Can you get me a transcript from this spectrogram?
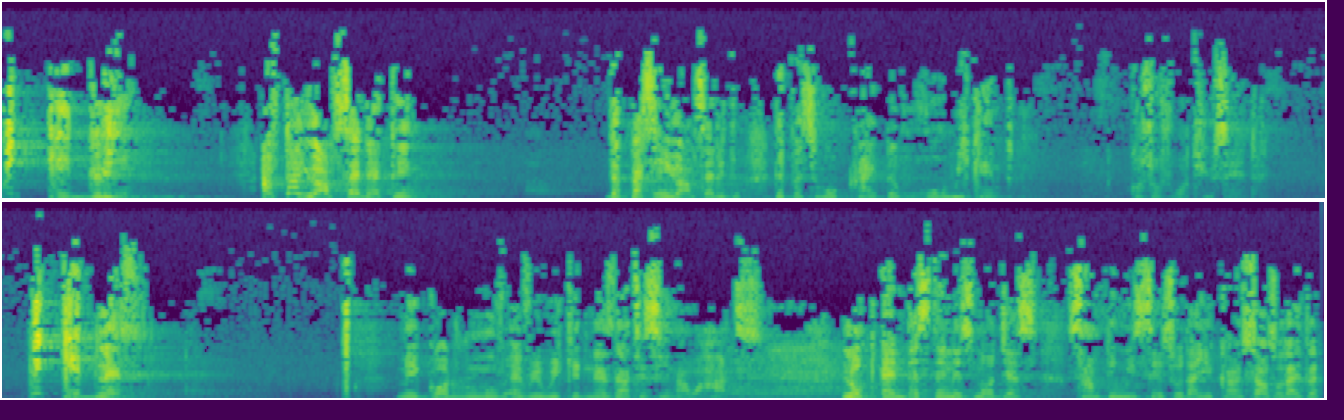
Wickedly. After you have said a thing, the person you have said it to, the person will cry the whole weekend because of what you said. Wickedness. May God remove every wickedness that is in our hearts. Look, and this thing is not just something we say so that you can shout, so that like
